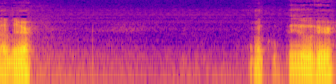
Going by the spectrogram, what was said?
Hi there. Uncle Bill here.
